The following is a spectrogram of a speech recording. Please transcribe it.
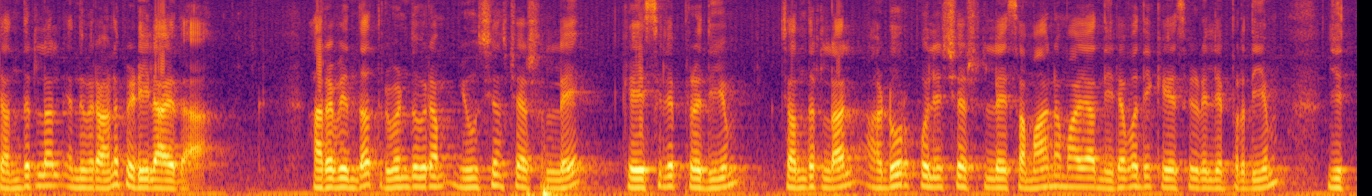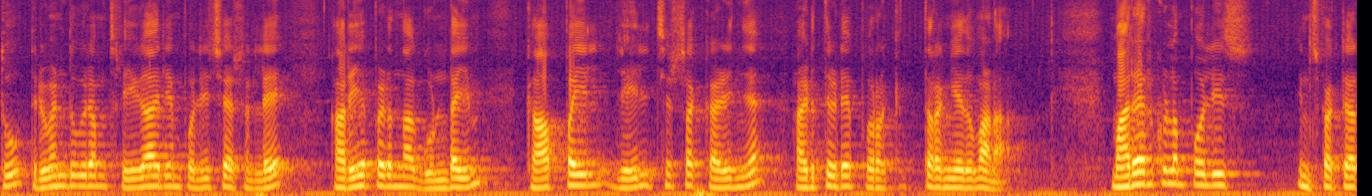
ചന്ദ്രലാൽ എന്നിവരാണ് പിടിയിലായത്. അരവിന്ദ തിരുവനന്തപുരം മ്യൂസിയം സ്റ്റേഷനിലെ കേസിലെ പ്രതിയും ചന്ദ്രലാൽ അടൂർ പോലീസ് സ്റ്റേഷനിലെ സമാനമായ നിരവധി കേസുകളിലെ പ്രതിയും ജിത്തു തിരുവനന്തപുരം ശ്രീകാര്യം പോലീസ് സ്റ്റേഷനിലെ അറിയപ്പെടുന്ന ഗുണ്ടയും കാപ്പയിൽ ജയിൽ ശിക്ഷ കഴിഞ്ഞ് അടുത്തിടെ പുറത്തിറങ്ങിയതുമാണ്. Mararikulam police inspector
